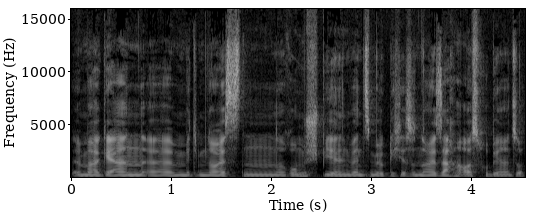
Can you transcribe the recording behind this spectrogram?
immer gern äh, mit dem Neuesten rumspielen, wenn es möglich ist und neue Sachen ausprobieren und so.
